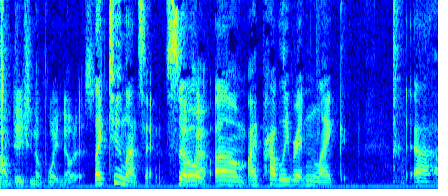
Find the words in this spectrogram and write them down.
foundational point notice? like two months in. So Okay. um, I'd probably written like uh,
